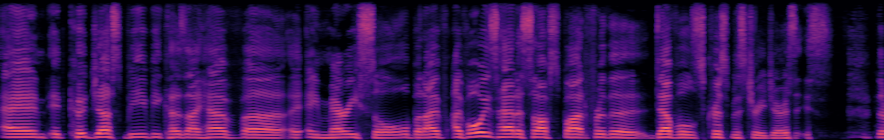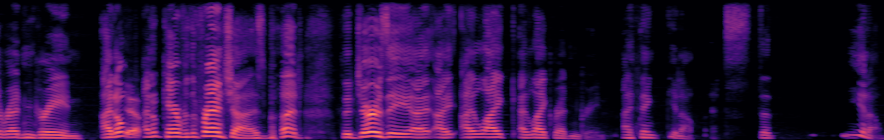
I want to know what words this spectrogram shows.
and it could just be because I have uh, a, a merry soul. But I've I've always had a soft spot for the Devils Christmas tree jerseys, the red and green. I don't Yep. I don't care for the franchise, but the jersey I, I I like I like red and green. I think you know it's the you know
